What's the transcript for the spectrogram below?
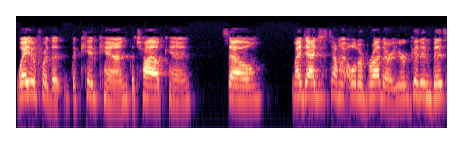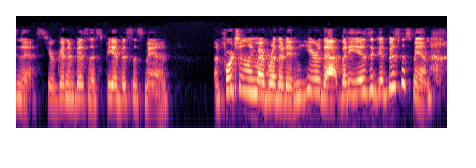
way before the, the kid can, the child can. So my dad used to tell my older brother, You're good in business. You're good in business. Be a businessman. Unfortunately, my brother didn't hear that, but he is a good businessman.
